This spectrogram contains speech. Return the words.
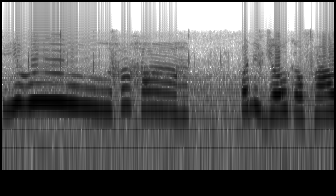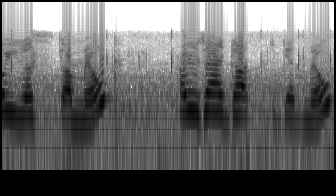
Yoo-hoo! Haha! Funny joke of how you just got milk? How your dad got to get milk?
